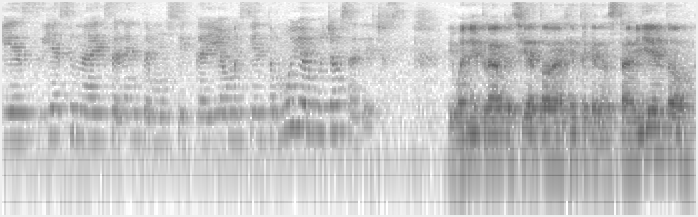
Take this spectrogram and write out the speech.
y, es, y hace una excelente música y yo me siento muy orgullosa de ellos. Y bueno, y claro que sí, a toda la gente que nos está viendo,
